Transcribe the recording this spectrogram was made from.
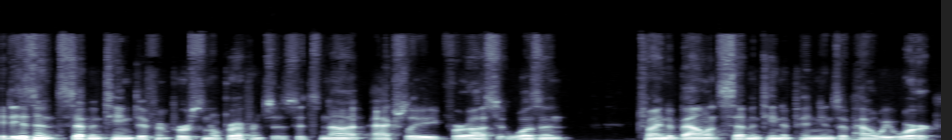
it isn't 17 different personal preferences. It's not actually for us. It wasn't trying to balance 17 opinions of how we work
